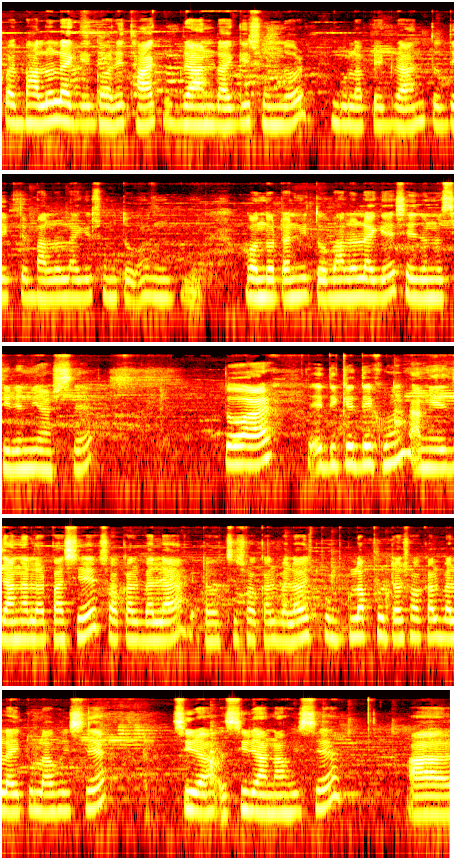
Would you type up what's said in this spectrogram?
কয়, ভালো লাগে, ঘরে থাক, গ্রান লাগে, সুন্দর, গোলাপের গ্রান, তো দেখতে ভালো লাগে, শুনতে গন্ধটা নিতেও ভালো লাগে সেই জন্য ছিঁড়ে নিয়ে আসছে। তো আর এদিকে দেখুন, আমি জানালার পাশে সকালবেলা, এটা হচ্ছে সকালবেলা গোলাপ ফুলটা সকালবেলায় তোলা হয়েছে, চিরা, চিড়ে আনা হয়েছে। আর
